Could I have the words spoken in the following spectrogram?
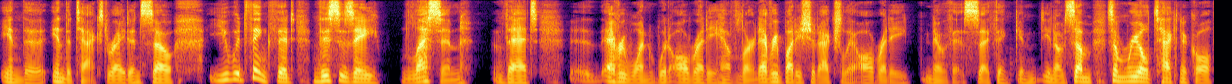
in the in the text, right? And so you would think that this is a lesson that uh, everyone would already have learned. Everybody should actually already know this, I think, in you know some some real technical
